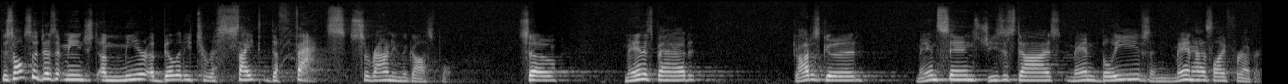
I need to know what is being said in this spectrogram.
This also doesn't mean just a mere ability to recite the facts surrounding the gospel. So, man is bad, God is good, man sins, Jesus dies, man believes, and man has life forever.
